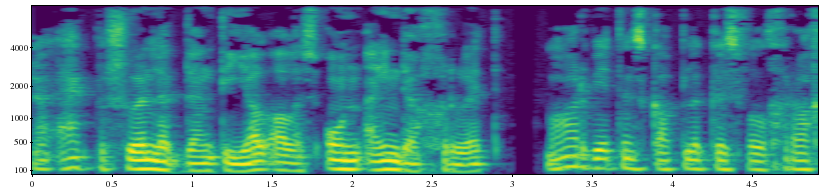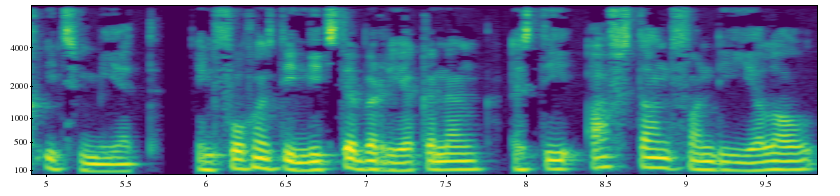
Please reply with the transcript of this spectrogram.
Nou ek persoonlik dink die heelal is oneindig groot, maar wetenskaplikes wil graag iets meet. En volgens die nuutste berekening is die afstand van die heelal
